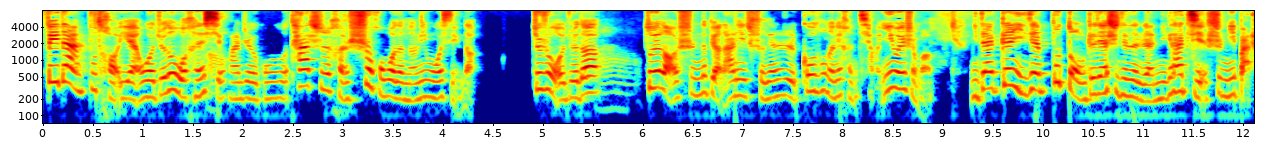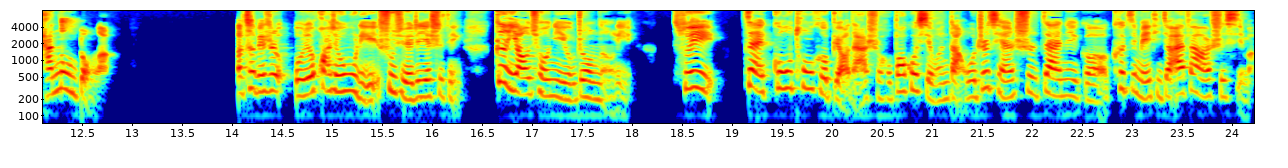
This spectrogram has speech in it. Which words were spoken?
非但不讨厌，我觉得我很喜欢这个工作，它是很适合我的能力模型的。就是我觉得作为老师，你的表达力首先是沟通能力很强，因为什么？你在跟一件不懂这件事情的人，你跟他解释，你把他弄懂了，啊，特别是我觉得化学、物理、数学这些事情更要求你有这种能力。所以在沟通和表达时候，包括写文档，我之前是在那个科技媒体叫 F 二实习嘛，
